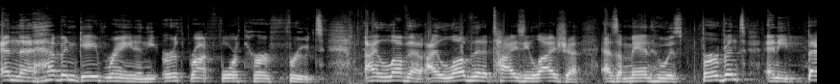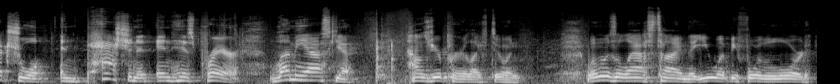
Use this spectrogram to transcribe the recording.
and the heaven gave rain, and the earth brought forth her fruit. I love that. I love that it ties Elijah as a man who is fervent and effectual and passionate in his prayer. Let me ask you, how's your prayer life doing? When was the last time that you went before the Lord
